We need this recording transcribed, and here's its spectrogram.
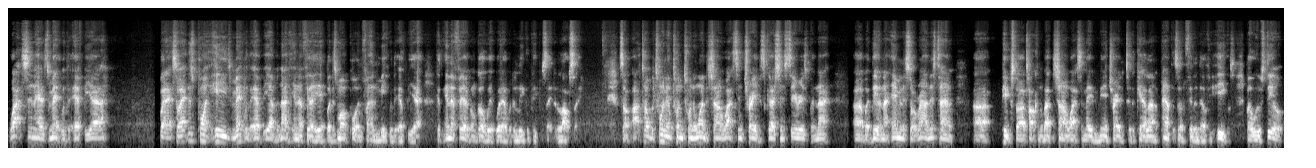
Watson has met with the FBI. But so at this point, he's met with the FBI, but not the NFL yet. But it's more important for him to meet with the FBI because the NFL gonna go with whatever the legal people say, the law say. So October 20th, 2021, Deshaun Watson trade discussion serious, but not, uh, but they're not imminent. So around this time, uh, people started talking about Deshaun Watson maybe being traded to the Carolina Panthers or the Philadelphia Eagles, but we were still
